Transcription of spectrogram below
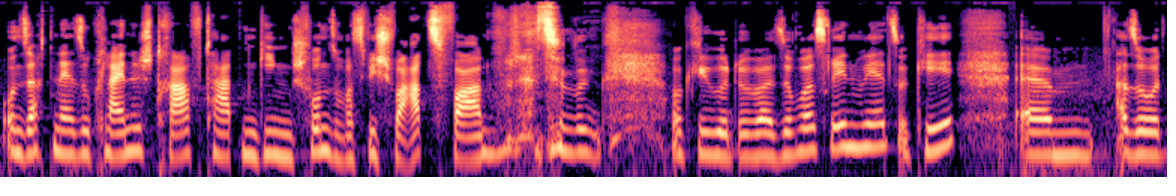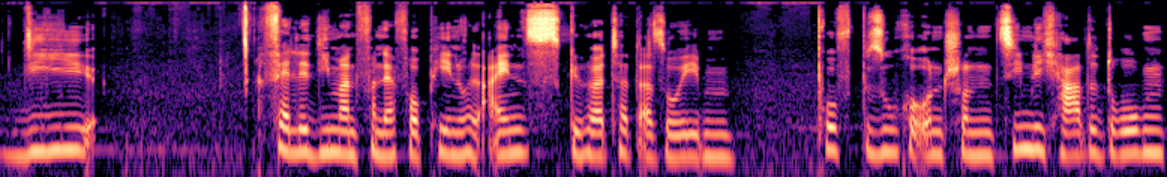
Und sagte, naja, so kleine Straftaten gingen schon, sowas wie Schwarzfahren. okay, gut, über sowas reden wir jetzt, okay. Ähm, also die Fälle, die man von der VP 01 gehört hat, also eben Puffbesuche und schon ziemlich harte Drogen.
